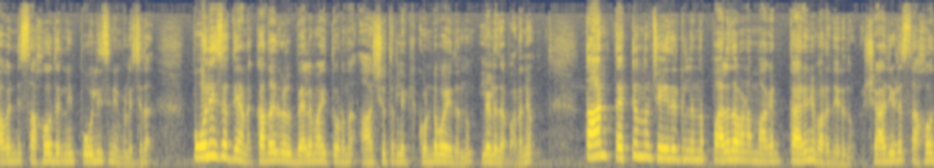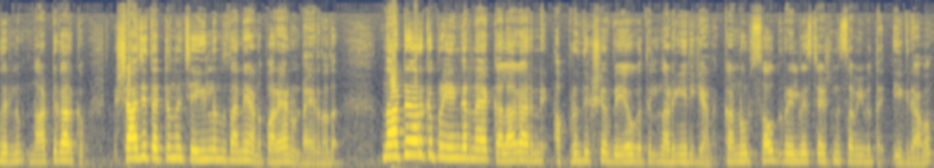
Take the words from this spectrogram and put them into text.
അവന്റെ സഹോദരനെയും പോലീസിനെ വിളിച്ചത്. പോലീസ് എത്തിയാണ് കഥകൾ ബലമായി തുറന്ന് ആശുപത്രിയിലേക്ക് കൊണ്ടുപോയതെന്നും ലളിത പറഞ്ഞു. താൻ തെറ്റൊന്നും ചെയ്തിട്ടില്ലെന്ന് പലതവണ മകൻ കരഞ്ഞു പറഞ്ഞിരുന്നു. ഷാജിയുടെ സഹോദരനും നാട്ടുകാർക്കും ഷാജി തെറ്റൊന്നും ചെയ്യില്ലെന്ന് തന്നെയാണ് പറയാനുണ്ടായിരുന്നത്. നാട്ടുകാർക്ക് പ്രിയങ്കരനായ കലാകാരന്റെ അപ്രതീക്ഷിത വിയോഗത്തിൽ നടങ്ങിയിരിക്കുകയാണ് കണ്ണൂർ സൗത്ത് റെയിൽവേ സ്റ്റേഷന് സമീപത്തെ ഈ ഗ്രാമം.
